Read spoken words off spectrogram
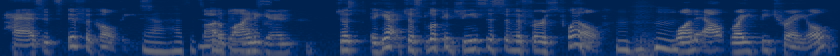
has its difficulties. Yeah. Has its Bottom line again, just yeah, just look at Jesus in the first twelve Mhm. one outright betrayal,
